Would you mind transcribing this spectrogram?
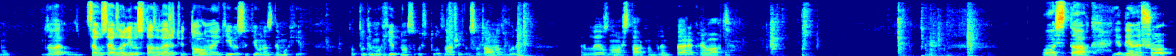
ну, Це все взагалі висота залежить від того, на якій висоті у нас димохід. Тобто димохід у нас ось тут, значить висота у нас буде приблизно ось так. Ми будемо перекривати. Ось так. Єдине, що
